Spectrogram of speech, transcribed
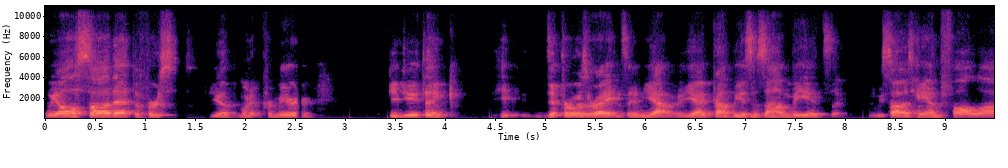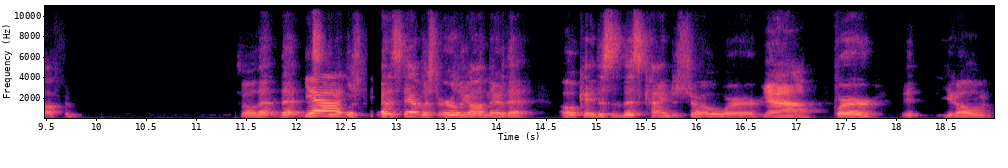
we all saw that, the first you know when it premiered, did you think he Dipper was right and saying, yeah, yeah, he probably is a zombie? It's like we saw his hand fall off, and so that that Yeah. established, that established early on there that okay, this is this kind of show where Yeah. where it you know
